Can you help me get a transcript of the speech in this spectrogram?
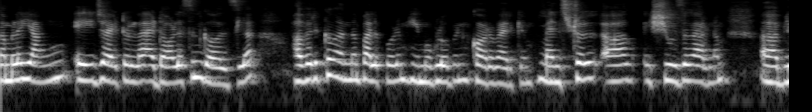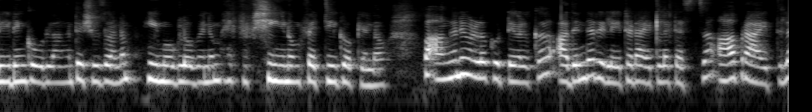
നമ്മൾ യങ് ഏജ് ആയിട്ടുള്ള അഡോളസൻ ഗേൾസിൽ അവർക്ക് വന്ന് പലപ്പോഴും ഹീമോഗ്ലോബിൻ കുറവായിരിക്കും. മെൻസ്ട്രൽ ആ ഇഷ്യൂസ് കാരണം ബ്ലീഡിങ് കൂടുതൽ അങ്ങനത്തെ ഇഷ്യൂസ് കാരണം ഹീമോഗ്ലോബിനും ക്ഷീണും ഫെറ്റീഗും ഒക്കെ ഉണ്ടാവും. അപ്പോൾ അങ്ങനെയുള്ള കുട്ടികൾക്ക് അതിന്റെ റിലേറ്റഡ് ആയിട്ടുള്ള ടെസ്റ്റ് ആ പ്രായത്തിൽ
